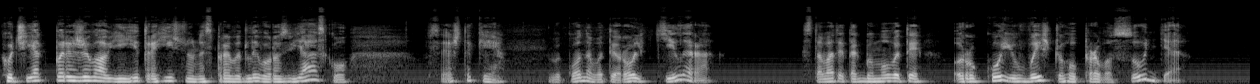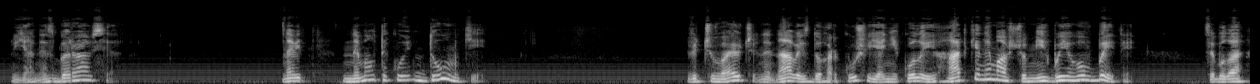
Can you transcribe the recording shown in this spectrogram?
хоч як переживав її трагічну несправедливу розв'язку, все ж таки виконувати роль кілера, ставати, так би мовити, рукою вищого правосуддя, я не збирався. Навіть не мав такої думки. Відчуваючи ненависть до Гаркуші, я ніколи і гадки не мав, що міг би його вбити. Це була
